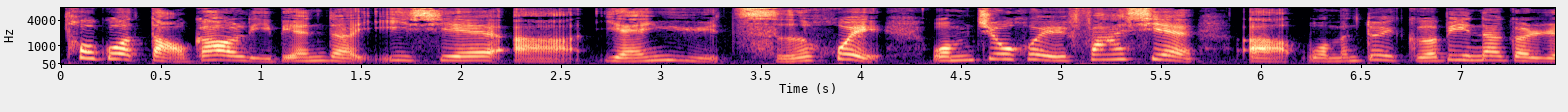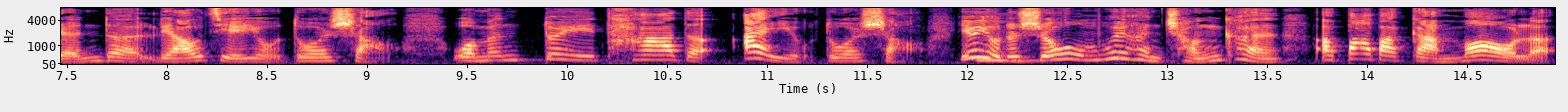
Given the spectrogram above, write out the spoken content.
透过祷告里边的一些啊、言语词汇，我们就会发现啊、我们对隔壁那个人的了解有多少，我们对他的爱有多少。因为有的时候我们会很诚恳啊，爸爸感冒了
